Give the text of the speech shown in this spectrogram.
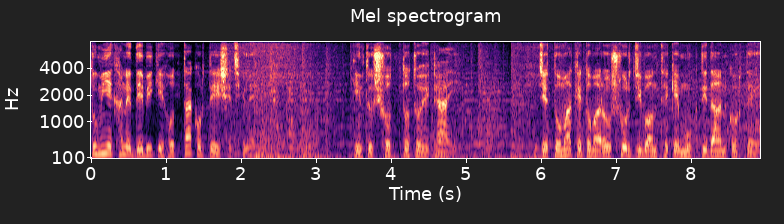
তুমি এখানে দেবীকে হত্যা করতে এসেছিলে। কিন্তু সত্য তো এটাই যে তোমাকে তোমার অসুর জীবন থেকে মুক্তি দান করতে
